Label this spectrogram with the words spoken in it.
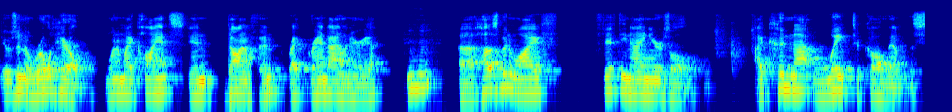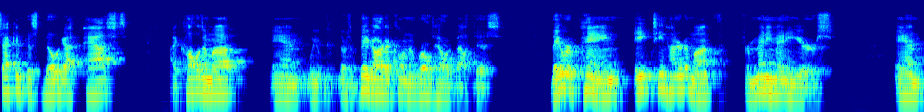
It was in the World Herald. One of my clients in Doniphan, right, Grand Island area, mm-hmm. uh, husband, wife, 59 years old. I could not wait to call them. The second this bill got passed, I called them up, and we there was a big article in the World Herald about this. They were paying 1,800 a month for many, many years, and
